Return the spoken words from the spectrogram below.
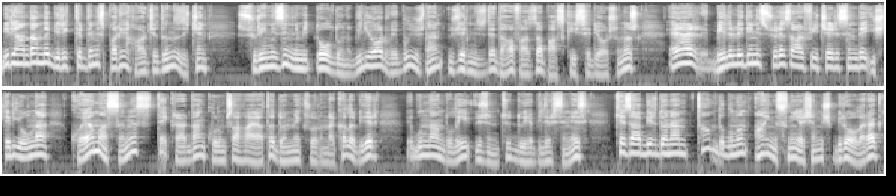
Bir yandan da biriktirdiğiniz parayı harcadığınız için sürenizin limitli olduğunu biliyor ve bu yüzden üzerinizde daha fazla baskı hissediyorsunuz. Eğer belirlediğiniz süre zarfı içerisinde işleri yoluna koyamazsanız tekrardan kurumsal hayata dönmek zorunda kalabilir ve bundan dolayı üzüntü duyabilirsiniz. Keza bir dönem tam da bunun aynısını yaşamış biri olarak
